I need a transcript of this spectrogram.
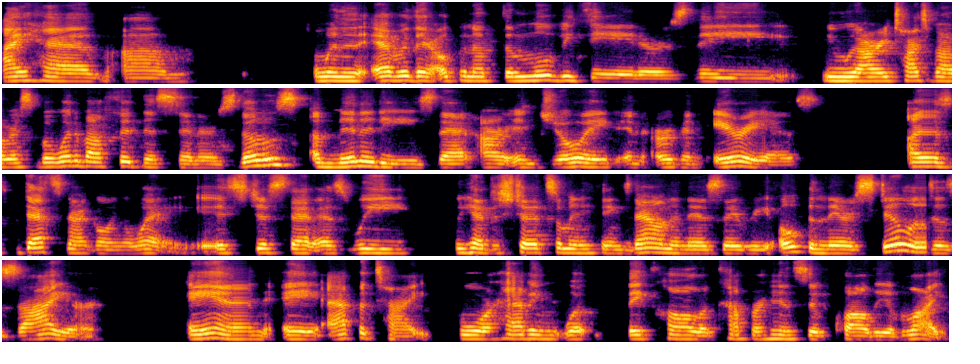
I have um, whenever they open up the movie theaters, the we already talked about rest, but what about fitness centers? Those amenities that are enjoyed in urban areas, as that's not going away. It's just that as we we had to shut so many things down, and as they reopen, there is still a desire and a appetite for having what they call a comprehensive quality of life.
